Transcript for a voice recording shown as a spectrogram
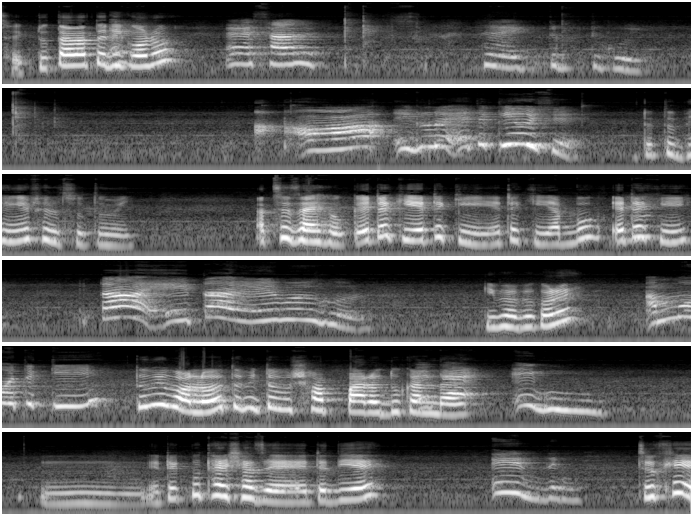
আচ্ছা একটু তাড়াতাড়ি করো। হ্যাঁ হ্যাঁ এটা তো ভেঙে ফেলছো তুমি। আচ্ছা যাই হোক এটা কি এটা কি এটা কি আব্বু এটা কি? কীভাবে করে? আম্মু এটা কি? তুমি বলো তুমি তো সব পারো দোকানদার এটা কোথায় সাজে এটা দিয়ে? চোখে?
